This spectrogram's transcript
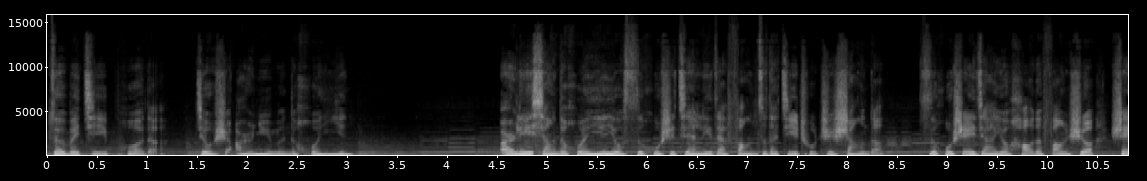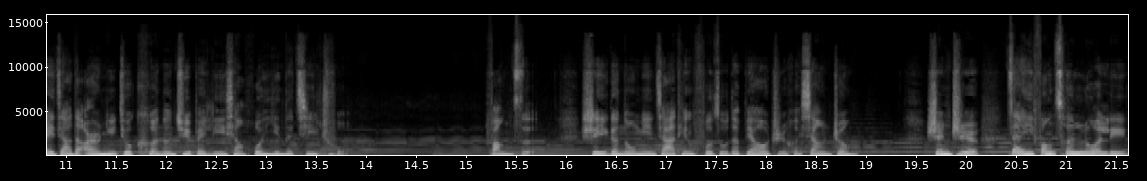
最为急迫的就是儿女们的婚姻。而理想的婚姻又似乎是建立在房子的基础之上的，似乎谁家有好的房舍，谁家的儿女就可能具备理想婚姻的基础。房子是一个农民家庭富足的标志和象征，甚至在一方村落里，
